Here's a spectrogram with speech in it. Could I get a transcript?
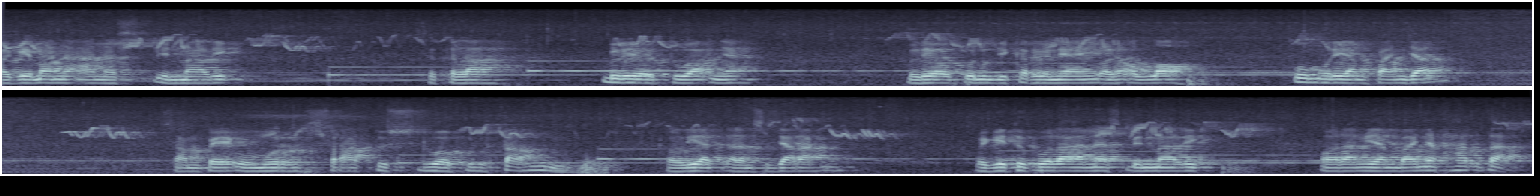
bagaimana Anas bin Malik setelah beliau tuanya beliau pun dikaruniai oleh Allah umur yang panjang sampai umur 120 tahun kalau lihat dalam sejarahnya begitu pula Anas bin Malik orang yang banyak harta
